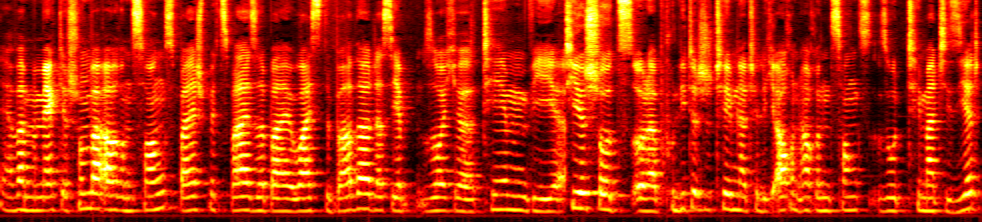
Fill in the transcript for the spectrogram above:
Ja, weil man merkt ja schon bei euren Songs, beispielsweise bei Why's the Bother, dass ihr solche Themen wie Tierschutz oder politische Themen natürlich auch in euren Songs so thematisiert.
